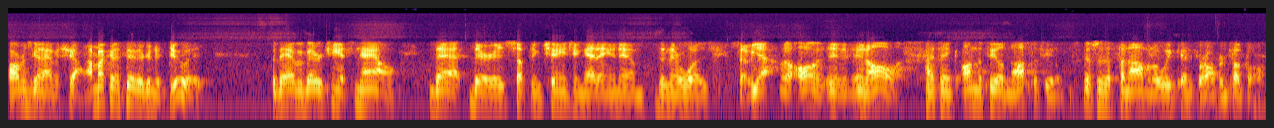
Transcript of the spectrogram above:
Auburn's going to have a shot. I'm not going to say they're going to do it, but they have a better chance now that there is something changing at A&M than there was. So yeah, all in, in all, I think on the field and off the field, this was a phenomenal weekend for Auburn football.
